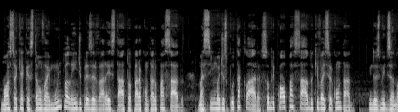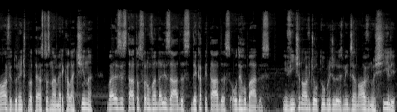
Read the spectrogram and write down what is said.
mostra que a questão vai muito além de preservar a estátua para contar o passado, mas sim uma disputa clara sobre qual passado que vai ser contado. Em 2019, durante protestos na América Latina, várias estátuas foram vandalizadas, decapitadas ou derrubadas. Em 29 de outubro de 2019, no Chile,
